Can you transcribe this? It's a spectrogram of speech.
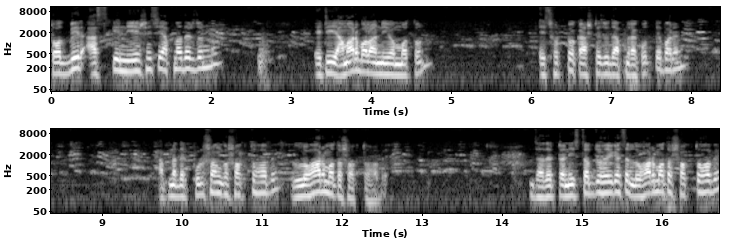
তদবির আজকে নিয়ে এসেছি আপনাদের জন্য। এটি আমার বলা নিয়ম মতন। এই ছোট্ট কাজটা যদি আপনারা করতে পারেন, আপনাদের পুরুষাঙ্গ শক্ত হবে, লোহার মতো শক্ত হবে। যাদেরটা নিস্তব্ধ হয়ে গেছে, লোহার মতো শক্ত হবে,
